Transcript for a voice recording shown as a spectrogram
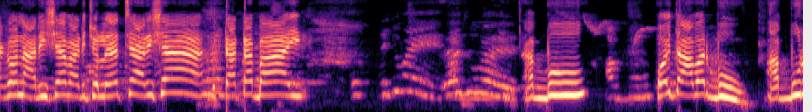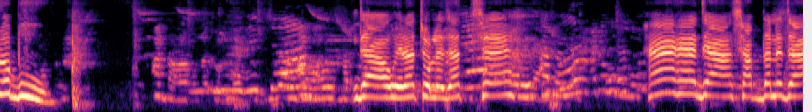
এখন আরিশা বাড়ি চলে যাচ্ছে। Arisha, tata, bye. আব্বু, ওই তো আবার বু, আব্বুরও বু। যাও, এরা চলে যাচ্ছে। হ্যাঁ হ্যাঁ যা, সাবধানে যা।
